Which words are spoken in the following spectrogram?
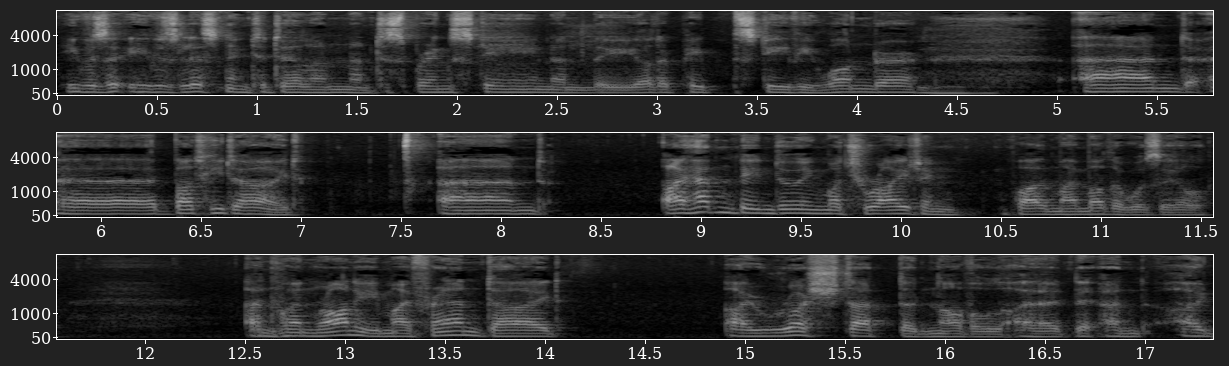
he was he was listening to Dylan and to Springsteen and the other people, Stevie Wonder, mm. and uh, but he died, and I hadn't been doing much writing while my mother was ill, and when Ronnie, my friend, died, I rushed at the novel, uh, and I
